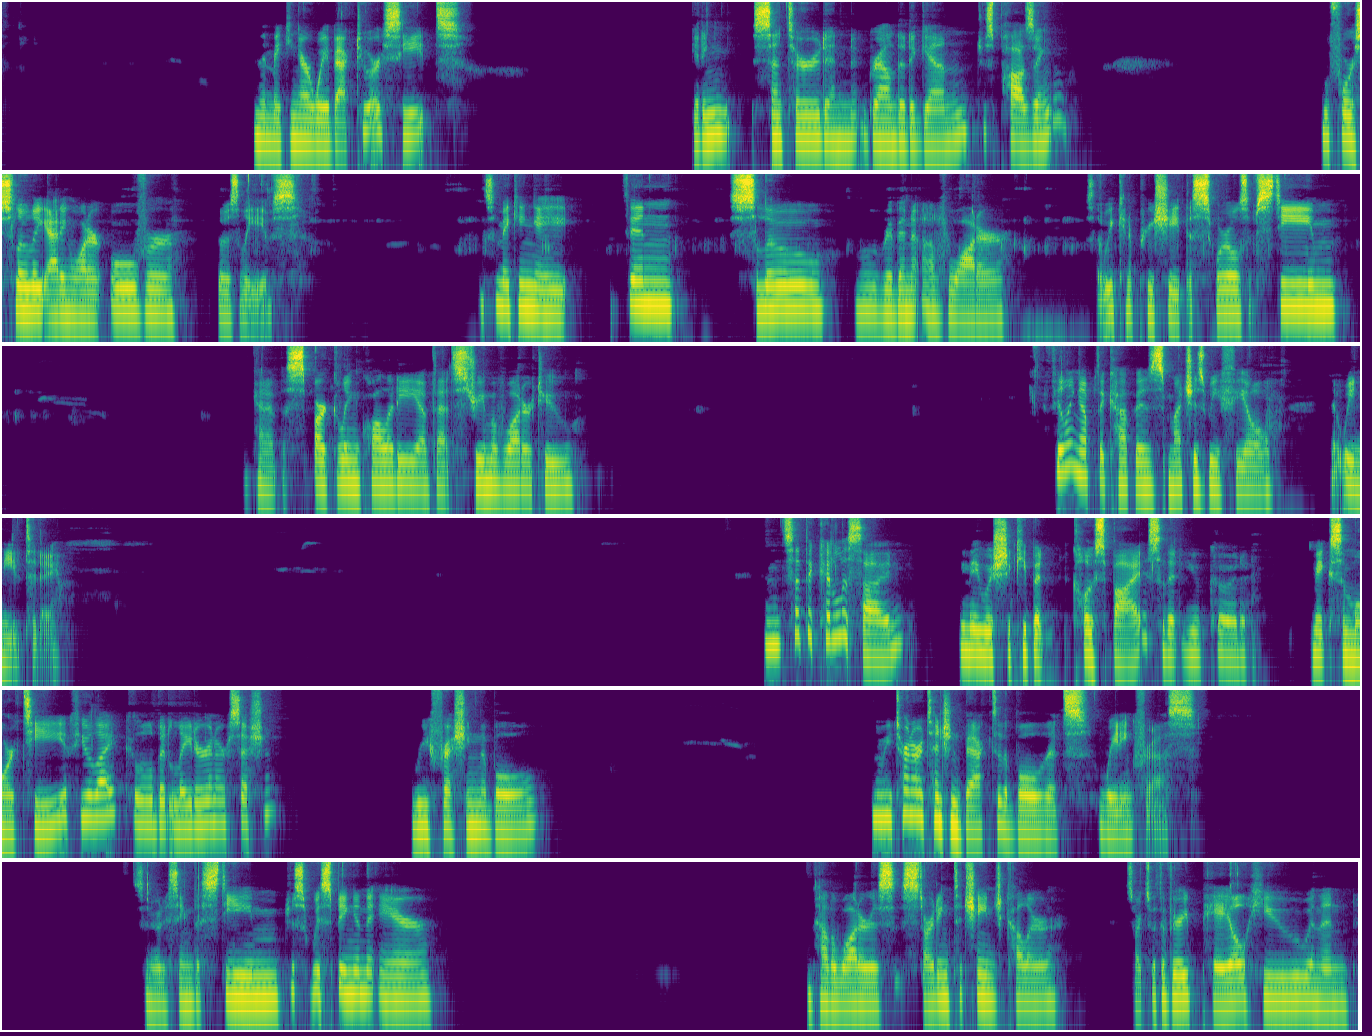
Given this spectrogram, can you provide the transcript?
And then making our way back to our seat. Getting centered and grounded again, just pausing before slowly adding water over those leaves. So making a thin, slow ribbon of water so that we can appreciate the swirls of steam, kind of the sparkling quality of that stream of water too. Filling up the cup as much as we feel that we need today. And set the kettle aside. You may wish to keep it close by so that you could make some more tea if you like a little bit later in our session. Refreshing the bowl. And we turn our attention back to the bowl that's waiting for us. So, noticing the steam just wisping in the air, how the water is starting to change color. Starts with a very pale hue and then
